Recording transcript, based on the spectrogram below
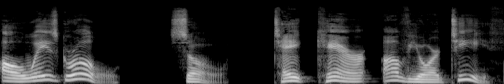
always grow. So, take care of your teeth.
